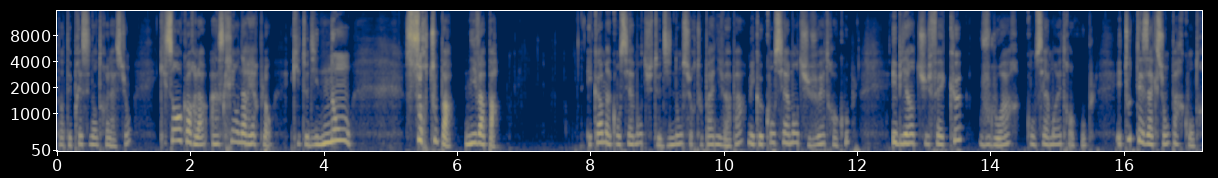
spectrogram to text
dans tes précédentes relations, qui sont encore là, inscrits en arrière-plan, qui te dit non, surtout pas, n'y va pas. Et comme inconsciemment tu te dis non, surtout pas, n'y va pas, mais que consciemment tu veux être en couple, eh bien tu fais que vouloir consciemment être en couple. Et toutes tes actions, par contre,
